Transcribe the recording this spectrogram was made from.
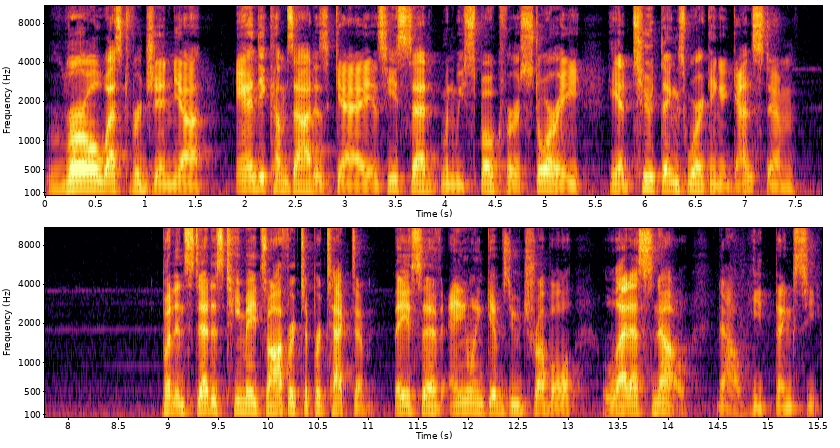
rural West Virginia. Andy comes out as gay. As he said when we spoke for a story, he had two things working against him. But instead, his teammates offered to protect him. They said, if anyone gives you trouble, let us know. Now, he thinks he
